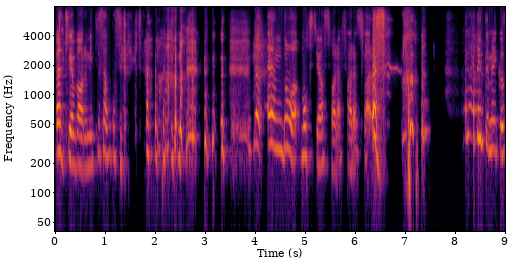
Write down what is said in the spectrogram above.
verkligen var den intressantaste karaktären. men ändå måste jag svara Fares Fares. Han hade, inte mycket,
